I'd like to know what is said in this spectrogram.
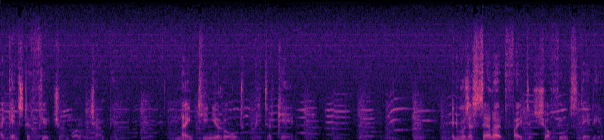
against a future world champion, 19-year-old Peter Kane. It was a sellout fight at Shawfield Stadium.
